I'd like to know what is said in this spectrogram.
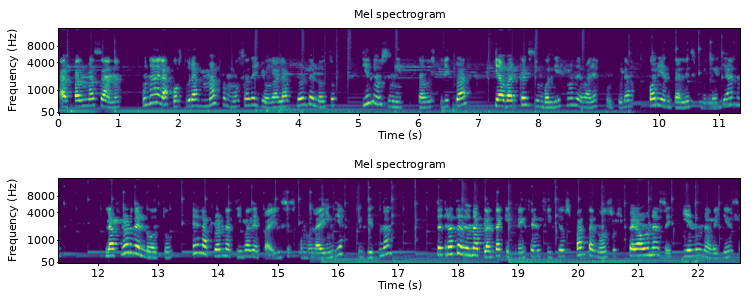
a Padmasana, una de las posturas más famosas de yoga, la flor de loto, tiene un significado espiritual que abarca el simbolismo de varias culturas orientales milenianas. La flor de loto es la flor nativa de países como la India y Vietnam. Se trata de una planta que crece en sitios pantanosos, pero aún así tiene una belleza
